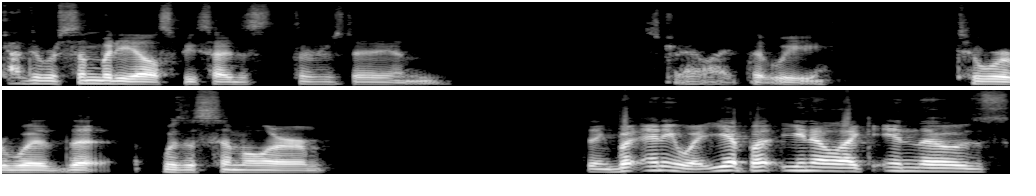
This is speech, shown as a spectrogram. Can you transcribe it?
God, there was somebody else besides Thursday and Straylight that we toured with that was a similar thing. But anyway, yeah, but you know, like in those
